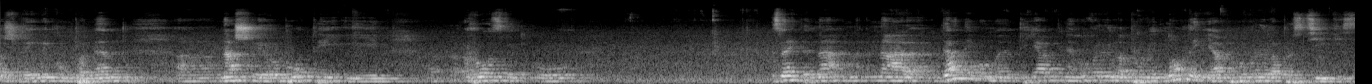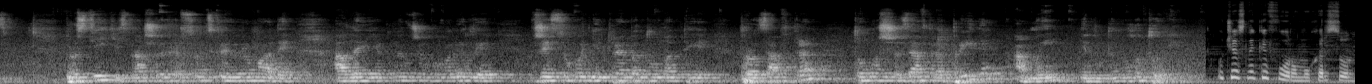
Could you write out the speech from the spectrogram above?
важливий компонент е, нашої роботи і розвитку. Знаєте, на, на, на даний момент я б не говорила про відновлення, я б говорила про стійкість, про стійкість нашої Херсонської громади. Але як ми вже говорили, вже сьогодні треба думати про завтра, тому що завтра прийде, а ми не будемо готові. Учасники форуму Херсон,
